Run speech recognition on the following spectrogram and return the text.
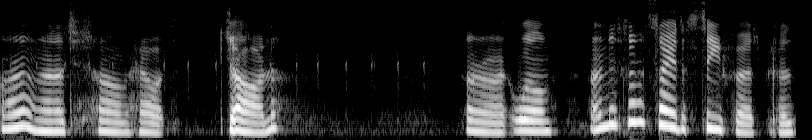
I'm gonna tell him how it's done. Alright, well, I'm just gonna say the C first because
